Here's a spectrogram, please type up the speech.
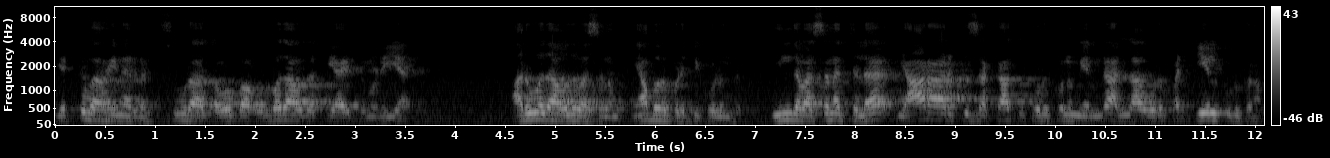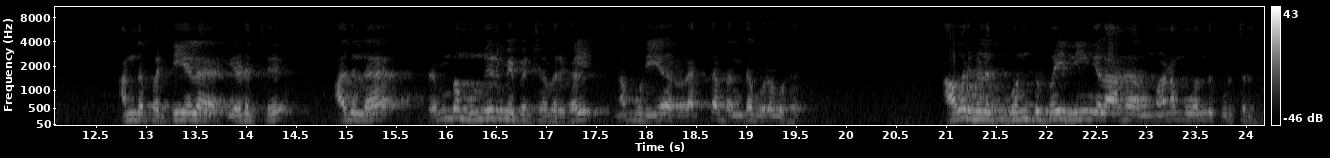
எட்டு வகையினர்கள். சூரா தௌபா ஒன்பதாவது அத்தியாயத்தினுடைய அறுபதாவது வசனம் ஞாபகப்படுத்தி கொள்ளுங்கள். இந்த வசனத்துல யாராருக்கு ஜக்காத்து கொடுக்கணும் என்று அல்லாஹ் ஒரு பட்டியல் கொடுக்கணும். அந்த பட்டியலை எடுத்து அதில் ரொம்ப முன்னுரிமை பெற்றவர்கள் நம்முடைய இரத்த பந்த உறவுகள். அவர்களுக்கு கொண்டு போய் நீங்களாக மனம் வந்து கொடுத்துருங்க.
